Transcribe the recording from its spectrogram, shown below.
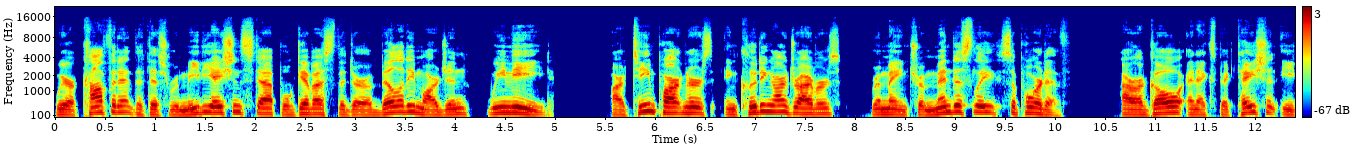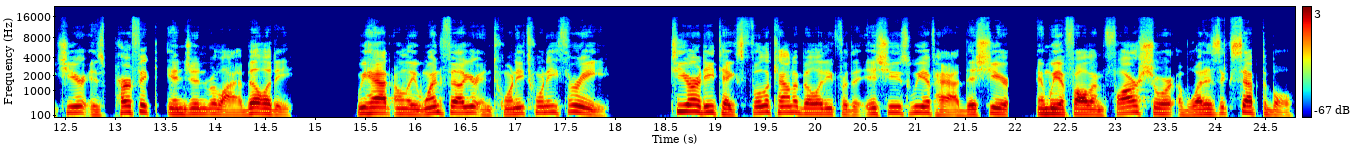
We are confident that this remediation step will give us the durability margin we need. Our team partners, including our drivers, remain tremendously supportive. Our goal and expectation each year is perfect engine reliability. We had only one failure in 2023. TRD takes full accountability for the issues we have had this year, and we have fallen far short of what is acceptable.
